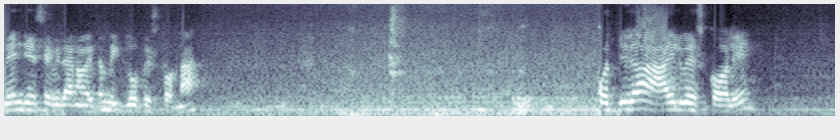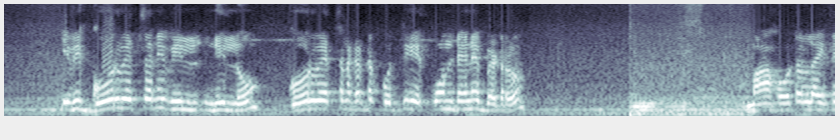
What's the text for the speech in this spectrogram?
నేను చేసే విధానం అయితే మీకు చూపిస్తున్నా. కొద్దిగా ఆయిల్ వేసుకోవాలి. ఇవి గోరువెచ్చని వీళ్ళు నీళ్ళు. గోరువెచ్చని కంటే కొద్దిగా ఎక్కువ ఉంటేనే బెటరు మా హోటల్లో అయితే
